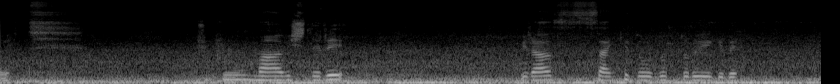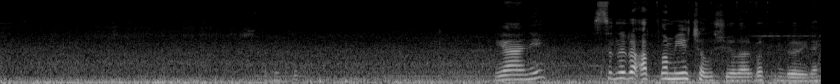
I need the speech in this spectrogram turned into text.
Evet. Çünkü mavişleri biraz sanki durdurup duruyor gibi. Yani sınırı atlamaya çalışıyorlar. Bakın böyle.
